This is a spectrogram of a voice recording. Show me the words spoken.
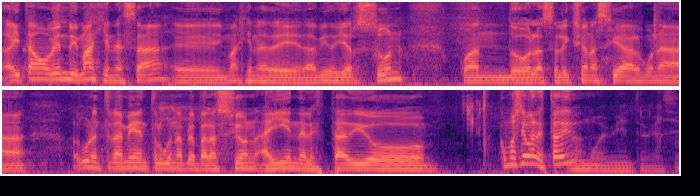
Ahí estamos viendo imágenes, ¿ah? Eh, imágenes de David Yersun cuando la selección hacía alguna algún entrenamiento, alguna preparación ahí en el estadio. ¿Cómo se llama el estadio? Un movimiento que hace.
